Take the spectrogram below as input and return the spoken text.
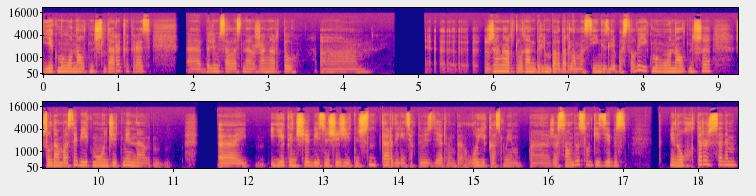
2016 жылдары как раз ә, білім саласындағы жаңарту ә, жаңартылған білім бағдарламасы енгізіле басталды. 2016 жылдан бастап 2017 мен ә, екінші бесінші жетінші сыныптар деген сияқты өздерінің логикасымен ә, жасалынды. Сол кезде біз мен оқулықтар жасадым.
